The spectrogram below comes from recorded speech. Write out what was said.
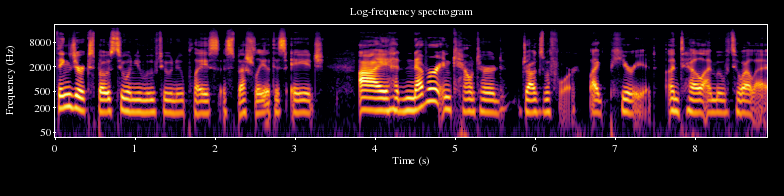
things you're exposed to when you move to a new place, especially at this age I had never encountered drugs before, like, period, until I moved to LA.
